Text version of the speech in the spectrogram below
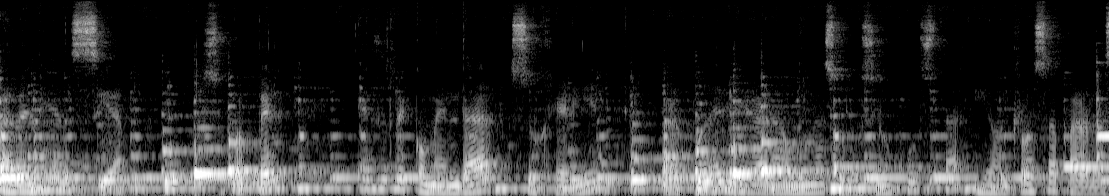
aveniencia. Su papel es recomendar, sugerir para poder llegar a una solución justa y honrosa para las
